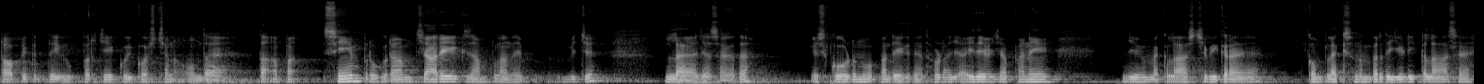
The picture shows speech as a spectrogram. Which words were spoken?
ਟੌਪਿਕ ਦੇ ਉੱਪਰ ਜੇ ਕੋਈ ਕੁਐਸਚਨ ਆਉਂਦਾ ਹੈ ਤਾਂ ਆਪਾਂ ਸੇਮ ਪ੍ਰੋਗਰਾਮ ਚਾਰੇ ਐਗਜ਼ਾਮਪਲਾਂ ਦੇ ਵਿੱਚ ਲਾਇਆ ਜਾ ਸਕਦਾ। ਇਸ ਕੋਡ ਨੂੰ ਆਪਾਂ ਦੇਖਦੇ ਹਾਂ ਥੋੜਾ ਜਿਹਾ। ਇਹਦੇ ਵਿੱਚ ਆਪਾਂ ਨੇ ਜਿਵੇਂ ਮੈਂ ਕਲਾਸ 'ਚ ਵੀ ਕਰਾਇਆ ਕੰਪਲੈਕਸ ਨੰਬਰ ਦੀ ਜਿਹੜੀ ਕਲਾਸ ਹੈ,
